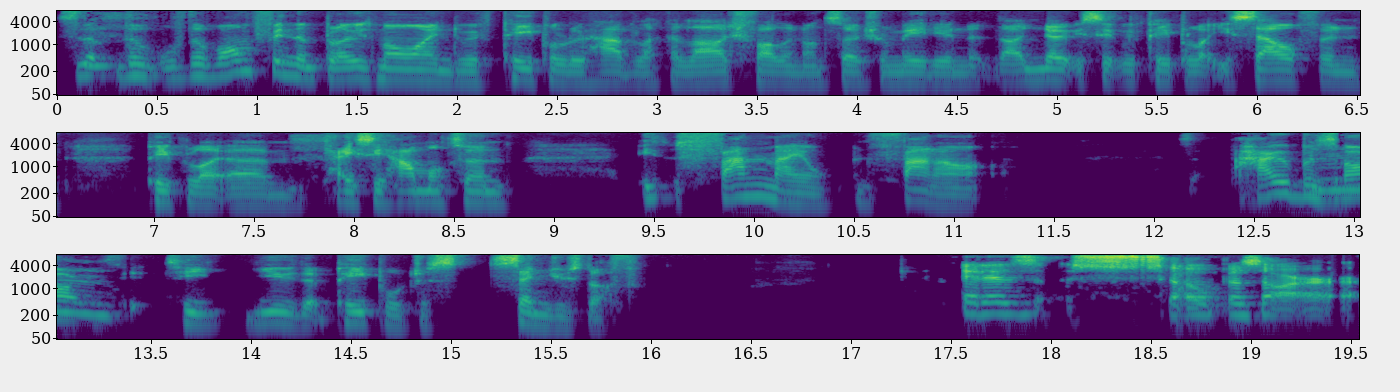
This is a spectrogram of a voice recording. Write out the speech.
So the, the the one thing that blows my mind with people who have like a large following on social media, and I notice it with people like yourself and people like um, Casey Hamilton, is fan mail and fan art. How bizarre Mm. is it to you that people just send you stuff? It is so bizarre.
